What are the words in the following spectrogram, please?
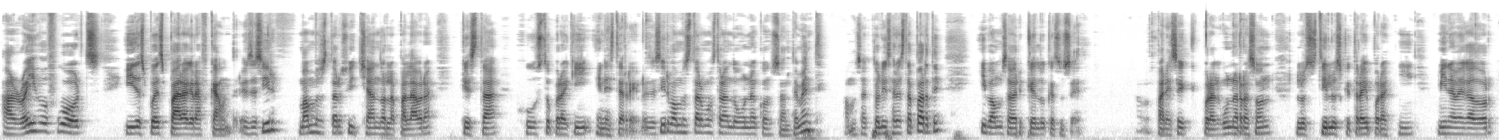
array of words y después paragraph counter. Es decir, vamos a estar switchando la palabra que está justo por aquí en este arreglo. Es decir, vamos a estar mostrando una constantemente. Vamos a actualizar esta parte y vamos a ver qué es lo que sucede. Parece que por alguna razón los estilos que trae por aquí mi navegador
